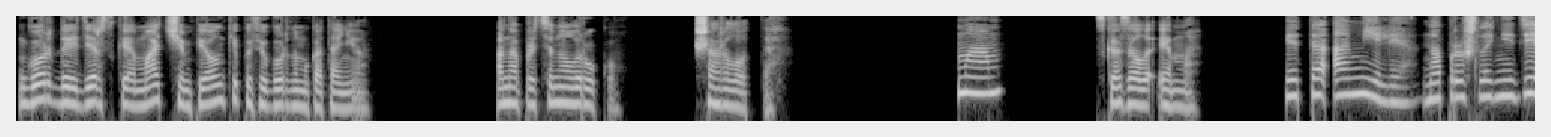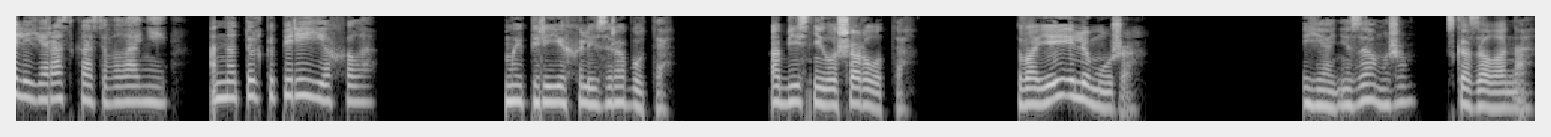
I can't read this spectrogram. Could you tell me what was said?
Гордая и дерзкая мать чемпионки по фигурному катанию». Она протянула руку. «Шарлотта». «Мам, — сказала Эмма. «Это Амелия. На прошлой неделе я рассказывала о ней. Она только переехала». «Мы переехали из работы», — объяснила Шарлотта. «Твоей или мужа?» «Я не замужем», — сказала она.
